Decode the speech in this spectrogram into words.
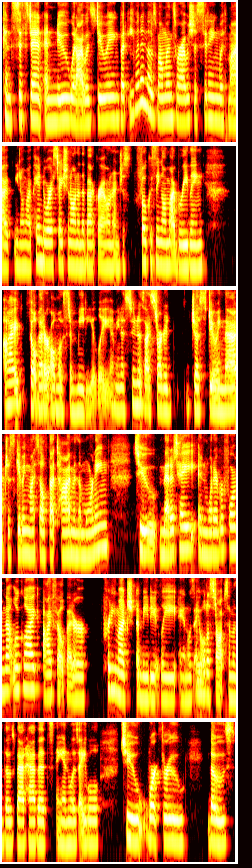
consistent and knew what I was doing. But even in those moments where I was just sitting with my, you know, my Pandora station on in the background and just focusing on my breathing, I felt better almost immediately. I mean, as soon as I started just doing that, just giving myself that time in the morning to meditate in whatever form that looked like, I felt better pretty much immediately and was able to stop some of those bad habits and was able to work through those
